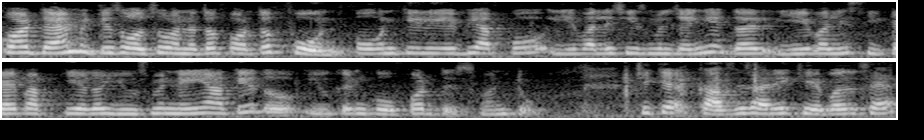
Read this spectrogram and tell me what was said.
for them it is also another for the phone phone के लिए भी आपको ये वाली चीज़ मिल जाएँगी। अगर ये वाली सी टाइप आपकी अगर यूज़ में नहीं आती है तो you can go for this one too ठीक है, काफ़ी सारी केबल्स है।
